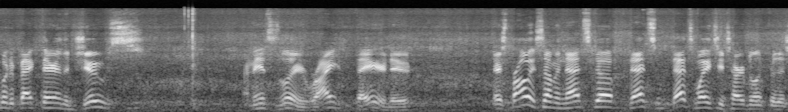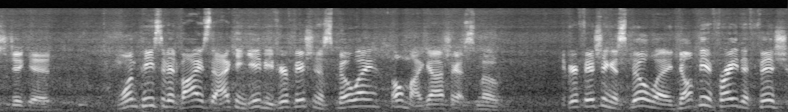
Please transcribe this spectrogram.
Put it back there in the juice. I mean, it's literally right there, dude. There's probably some in that stuff. That's that's way too turbulent for this jig head. One piece of advice that I can give you, if you're fishing a spillway, oh my gosh, I got smoked. If you're fishing a spillway, don't be afraid to fish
